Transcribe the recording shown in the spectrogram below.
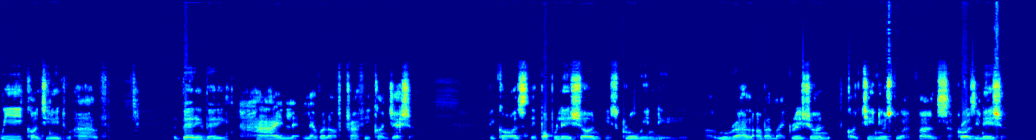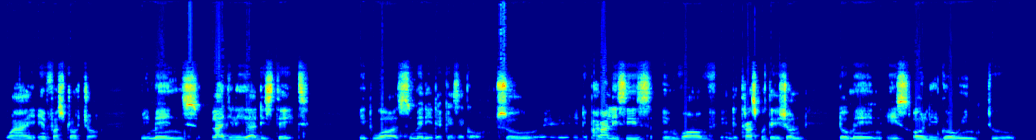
We continue to have a very, very high level of traffic congestion because the population is growing, the rural urban migration continues to advance across the nation, while infrastructure remains largely at the state it was many decades ago. So the paralysis involved in the transportation domain is only going to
